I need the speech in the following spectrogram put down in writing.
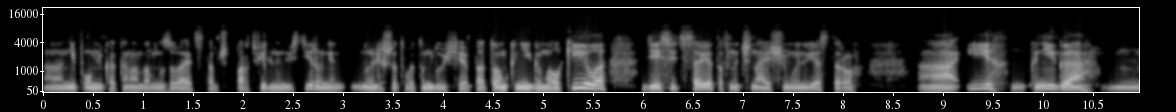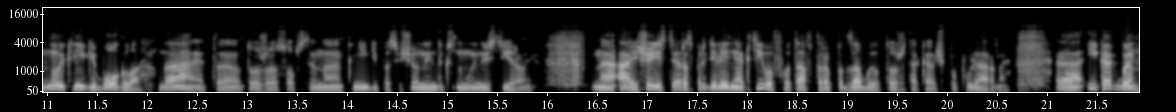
а, не помню, как она там называется, там что-то портфельное инвестирование, ну или что-то в этом духе. Потом книга Малкила «10 советов начинающему инвестору». А, и книга, ну и книги Богла, да, это тоже, собственно, книги, посвященные индексному инвестированию. А, еще есть распределение активов, вот автора подзабыл, тоже такая очень популярная. А, и как бы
